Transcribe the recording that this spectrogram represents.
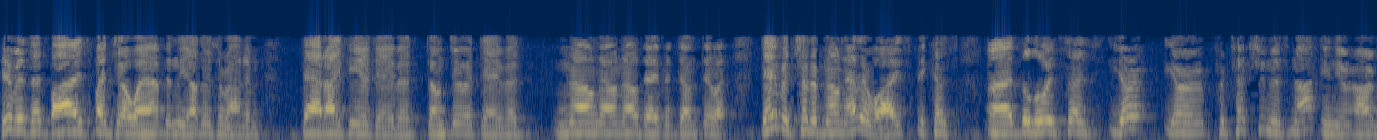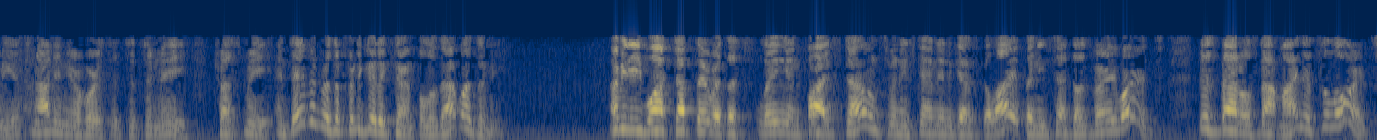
He was advised by Joab and the others around him bad idea, David. Don't do it, David. No, no, no, David, don't do it. David should have known otherwise because Uh, the Lord says, your, your protection is not in your army. It's not in your horses. It's in me. Trust me. And David was a pretty good example of that, wasn't he? I mean, he walked up there with a sling and five stones when he's standing against Goliath, and he said those very words. This battle's not mine, it's the Lord's.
